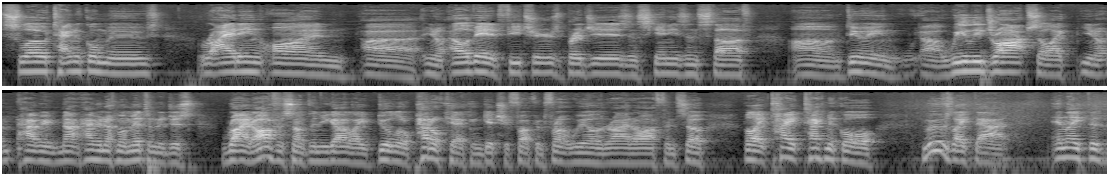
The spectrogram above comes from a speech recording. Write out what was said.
slow technical moves riding on uh, you know elevated features, bridges and skinnies and stuff. Um, doing uh, wheelie drops, so like you know having not having enough momentum to just ride off of something, you gotta like do a little pedal kick and get your fucking front wheel and ride off. And so, but like tight technical moves like that, and like the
